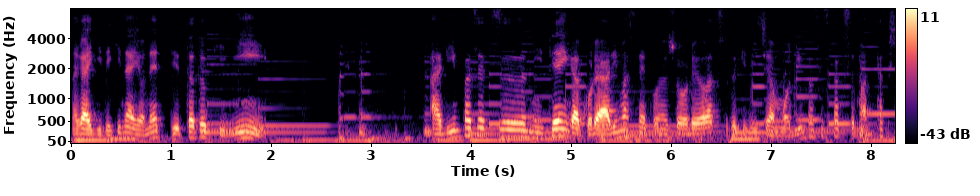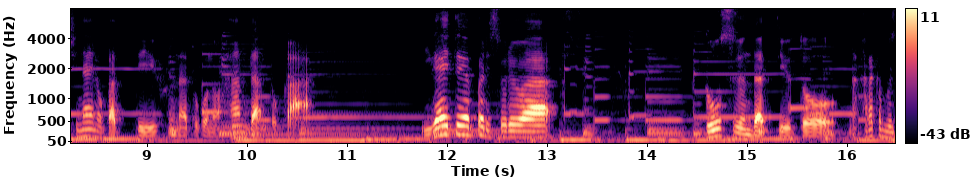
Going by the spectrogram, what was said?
長生きできないよねって言った時にあリンパ節に転移がこれありますねこの症例はってた時にじゃあもうリンパ節覚醒全くしないのかっていうふうなところの判断とか意外とやっぱりそれはどうするんだっていうとなかなか難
